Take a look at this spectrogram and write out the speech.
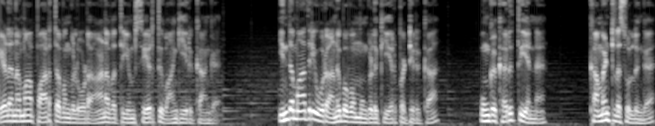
ஏளனமா பார்த்தவங்களோட ஆணவத்தையும் சேர்த்து வாங்கியிருக்காங்க. இந்த மாதிரி ஒரு அனுபவம் உங்களுக்கு ஏற்பட்டிருக்கா? உங்க கருத்து என்ன? கமெண்ட்ல சொல்லுங்க.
